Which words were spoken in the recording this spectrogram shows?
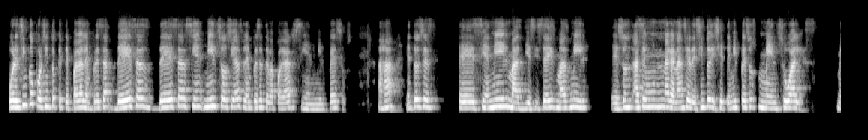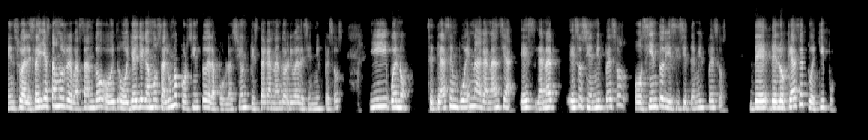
por el 5% que te paga la empresa, de esas, de esas 100 mil socias, la empresa te va a pagar 100 mil pesos. Ajá, entonces, eh, 100 mil más 16 más mil, eh, son, hacen una ganancia de 117 mil pesos mensuales. Mensuales. Ahí ya estamos rebasando o, ya llegamos al 1% de la población que está ganando arriba de 100 mil pesos. Y bueno, se te hacen buena ganancia, es ganar esos 100 mil pesos o 117 mil pesos de, de, lo que hace tu equipo.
